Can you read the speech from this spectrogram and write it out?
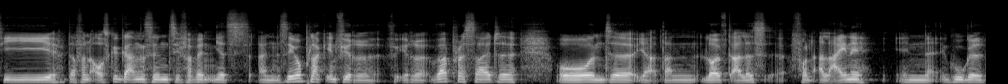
die davon ausgegangen sind, sie verwenden jetzt ein SEO-Plugin für ihre, für ihre WordPress-Seite und äh, ja, dann läuft alles von alleine in Google.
